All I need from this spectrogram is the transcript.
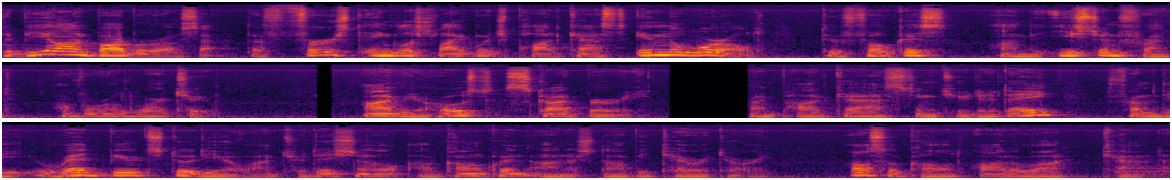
To Beyond Barbarossa, the first English language podcast in the world to focus on the Eastern Front of World War II. I'm your host, Scott Bury. I'm podcasting to you today from the Redbeard Studio on traditional Algonquin Anishinaabe territory, also called Ottawa, Canada.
